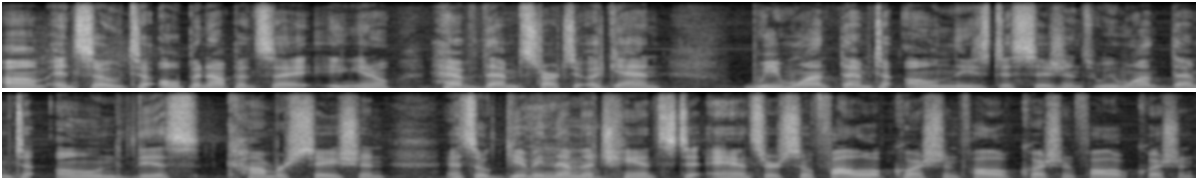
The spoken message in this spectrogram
um, and so to open up and say, you know, have them start to again. We want them to own these decisions. We want them to own this conversation, and so giving them the chance to answer. So follow up question, follow up question, follow up question.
